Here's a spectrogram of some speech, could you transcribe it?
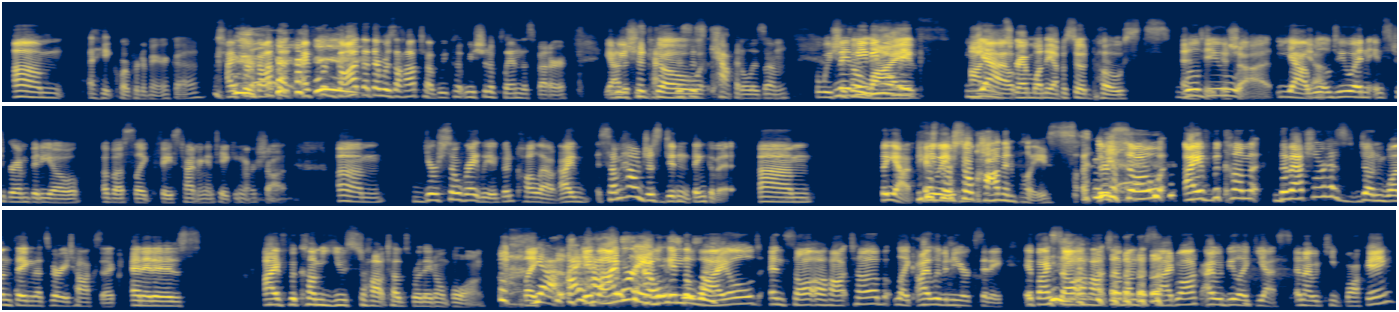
Um, I hate corporate America. I forgot that I forgot that there was a hot tub. We could we should have planned this better. Yeah, We this should is ca- go- This is capitalism. We should May- go maybe we'll make- on yeah, Instagram when the episode posts and We'll take do- a shot. yeah, Yeah. we'll do an Instagram video of us like FaceTiming and taking our shot. Um, you're so rightly a good call out. I somehow just didn't think of it. Um, but yeah, Because anyway, they're so commonplace. they're so I have become the Bachelor has done one thing that's very toxic, and it is I've become used to hot tubs where they don't belong. Like yeah, I if I were out in the like- wild and saw a hot tub, like I live in New York City, if I saw a hot tub on the sidewalk, I would be like, yes, and I would keep walking.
